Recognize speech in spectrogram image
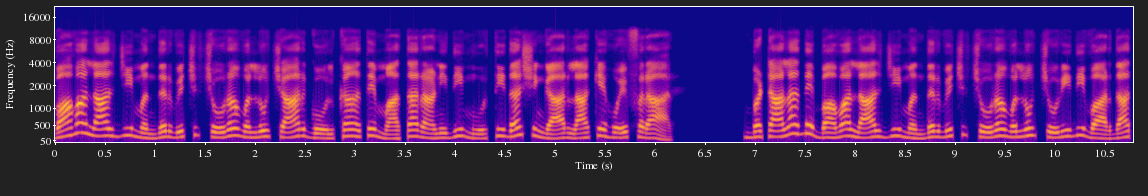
ਬਾਵਾ ਲਾਲ ਜੀ ਮੰਦਿਰ ਵਿੱਚ ਚੋਰਾਂ ਵੱਲੋਂ ਚਾਰ ਗੋਲਕਾਂ ਅਤੇ ਮਾਤਾ ਰਾਣੀ ਦੀ ਮੂਰਤੀ ਦਾ ਸ਼ਿੰਗਾਰ ਲਾ ਕੇ ਹੋਏ ਫਰਾਰ। ਬਟਾਲਾ ਦੇ ਬਾਵਾ ਲਾਲ ਜੀ ਮੰਦਿਰ ਵਿੱਚ ਚੋਰਾਂ ਵੱਲੋਂ ਚੋਰੀ ਦੀ ਵਾਰਦਾਤ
